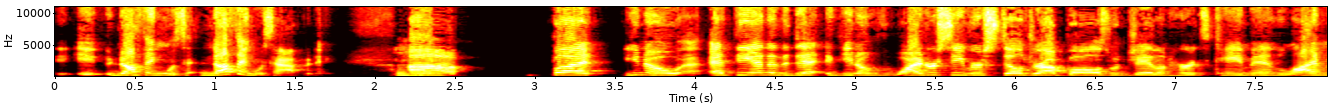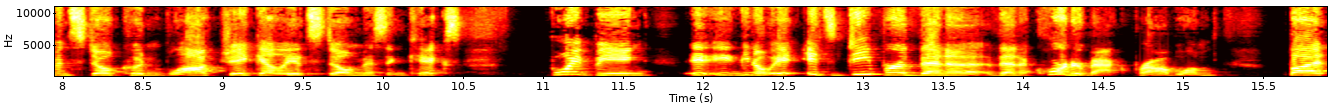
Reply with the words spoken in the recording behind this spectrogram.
It, nothing was nothing was happening. Mm-hmm. Um, but, you know, at the end of the day, you know, wide receivers still drop balls when Jalen Hurts came in. Linemen still couldn't block. Jake Elliott's still missing kicks. Point being, it, it, you know, it, it's deeper than a than a quarterback problem. But,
